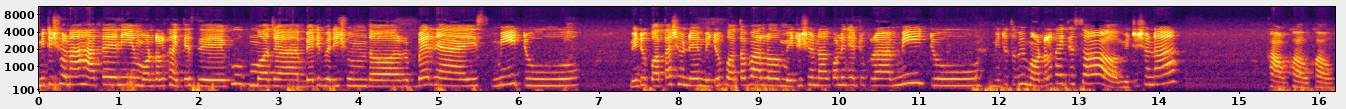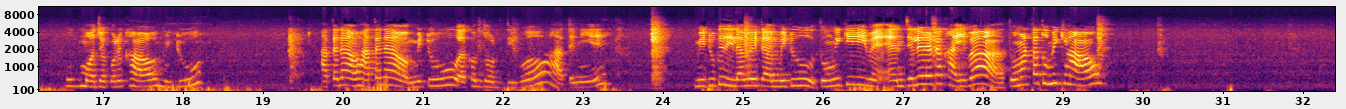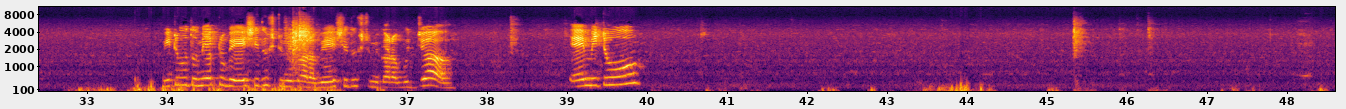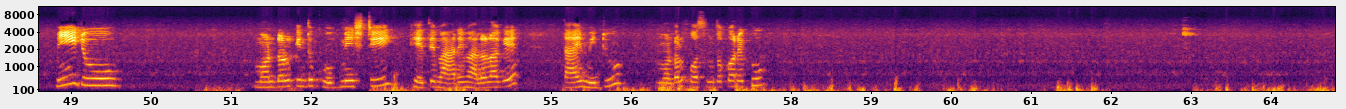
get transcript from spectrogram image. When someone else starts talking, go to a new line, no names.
মিটি সোনা হাতে নিয়ে মন্ডল খাইতেছে। খুব মজা বেরি বেরি সুন্দর ভেরি নাইস মিটু মিটু কথা শুনে মিটু কত ভালো মিটু সোনা কলেজের টুকরা মিটু মিটু তুমি মন্ডল খাইতেছ? মিটু সোনা? খাও খাও খাও। খুব মজা করে খাও মিটু হাতে নাও হাতে নাও মিটু এখন তোর দিব হাতে নিয়ে। মিটুকে দিলাম এটা। মিটু তুমি কি অ্যাঞ্জেলের এটা খাইবা? তোমারটা তুমি খাও। মিটু তুমি একটু বেশি দুষ্টুমি করো, বেশি দুষ্টুমি করো, বুঝছ? এই মিটু মিটু মন্ডল কিন্তু খুব মিষ্টি, খেতে ভারী ভালো লাগে, তাই মিটু মন্ডল পছন্দ করে খুব।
